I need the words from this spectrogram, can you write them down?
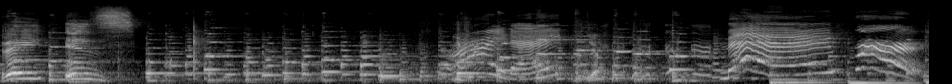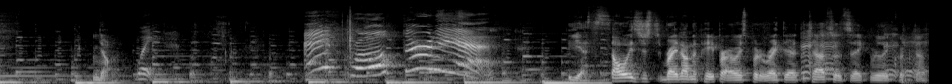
Today is. Friday, Yep. May 1st. No. Wait. Always just right on the paper. I always put it right there at the top so it's like really quick now. In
